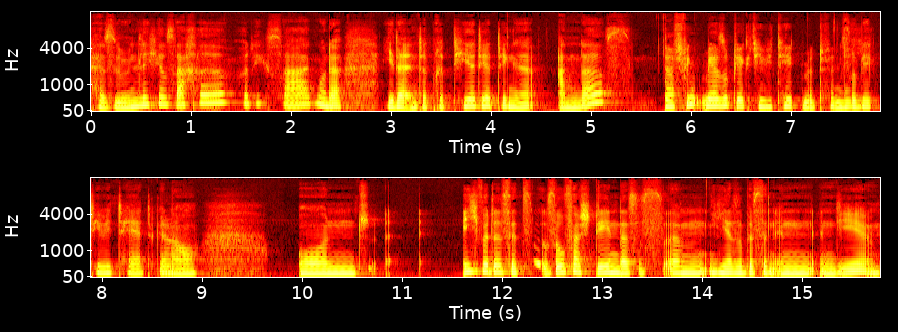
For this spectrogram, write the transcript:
persönliche Sache, würde ich sagen. Oder jeder interpretiert ja Dinge anders. Da schwingt mehr Subjektivität mit, finde ich. Subjektivität, genau. Ja. Und ich würde es jetzt so verstehen, dass es ähm, hier so ein bisschen in, in die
